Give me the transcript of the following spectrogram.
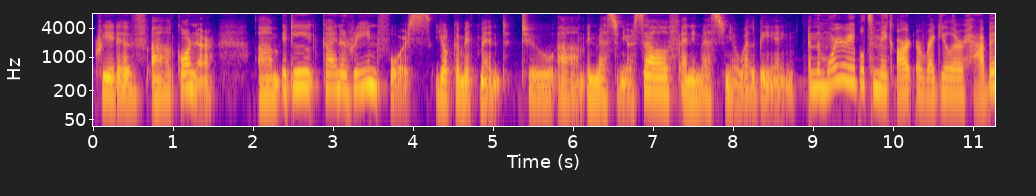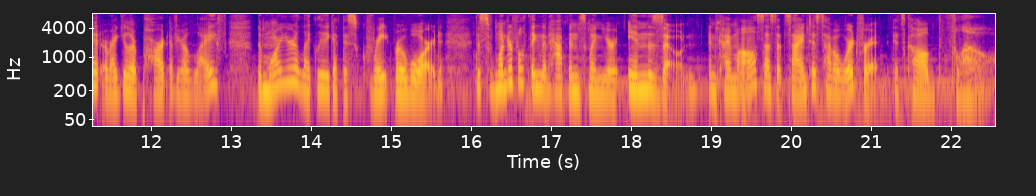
creative uh, corner um, it'll kind of reinforce your commitment to um, invest in yourself and invest in your well being. And the more you're able to make art a regular habit, a regular part of your life, the more you're likely to get this great reward, this wonderful thing that happens when you're in the zone. And Kaimal says that scientists have a word for it it's called flow.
